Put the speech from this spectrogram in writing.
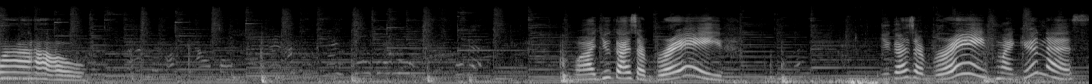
វ៉ាវ Wow, you guys are brave. You guys are brave. My goodness.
